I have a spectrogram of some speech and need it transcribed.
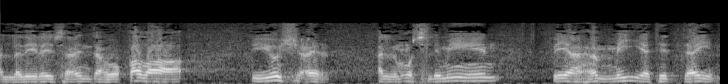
الذي ليس عنده قضاء يشعر المسلمين باهميه الدين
